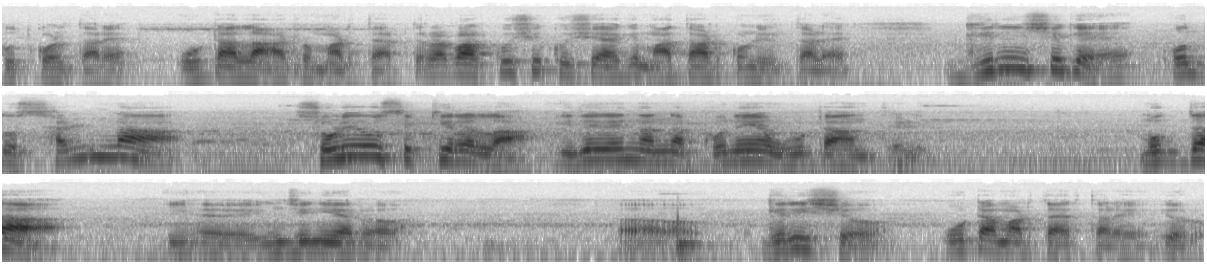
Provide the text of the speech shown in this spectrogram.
ಕೂತ್ಕೊಳ್ತಾರೆ, ಊಟ ಎಲ್ಲ ಆರ್ಡ್ರ್ ಮಾಡ್ತಾ ಇರ್ತಾರೆ ಭಾಳ ಖುಷಿ ಖುಷಿಯಾಗಿ ಮಾತಾಡ್ಕೊಂಡಿರ್ತಾಳೆ. ಗಿರೀಶಿಗೆ ಒಂದು ಸಣ್ಣ ಸುಳಿವು ಸಿಕ್ಕಿರಲ್ಲ, ಇದೇ ನನ್ನ ಕೊನೆಯ ಊಟ ಅಂಥೇಳಿ. ಮುಗ್ಧ ಇಂಜಿನಿಯರ್ ಗಿರೀಶ್ ಊಟ ಮಾಡ್ತಾ ಇರ್ತಾರೆ ಇವರು.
